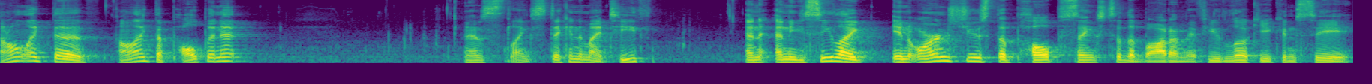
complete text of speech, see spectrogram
I don't like the I don't like the pulp in it. It's like sticking to my teeth. And and you see like in orange juice the pulp sinks to the bottom. If you look, you can see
